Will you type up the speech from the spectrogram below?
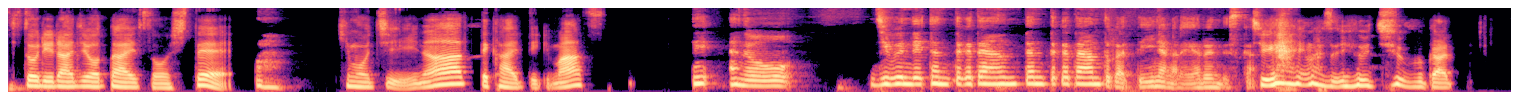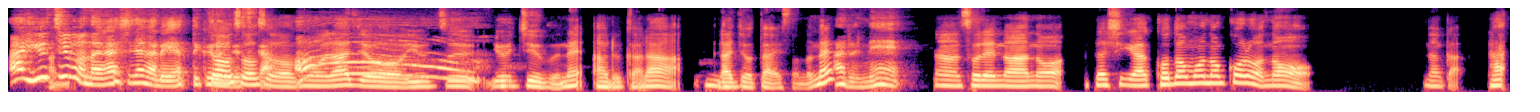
一人ラジオ体操して、気持ちいいなって帰ってきます。え、あの、自分でタンタカタン、タンタカタンとかって言いながらやるんですか？違います。YouTube が。あ、YouTube を流しながらやってくるんですか？そうそうそう。もうラジオ、YouTube ね、あるから、ラジオ体操のね。あるね。うん、それのあの、私が子供の頃の、なんか、た、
